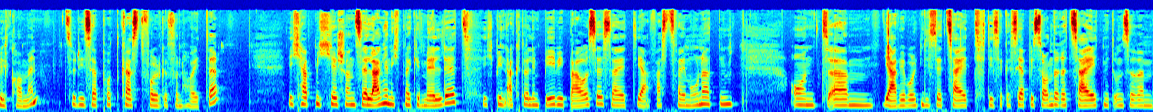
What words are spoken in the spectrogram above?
willkommen zu dieser Podcast-Folge von heute. Ich habe mich hier schon sehr lange nicht mehr gemeldet. Ich bin aktuell in Babypause seit ja, fast zwei Monaten. Und ähm, ja, wir wollten diese Zeit, diese sehr besondere Zeit mit unserem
